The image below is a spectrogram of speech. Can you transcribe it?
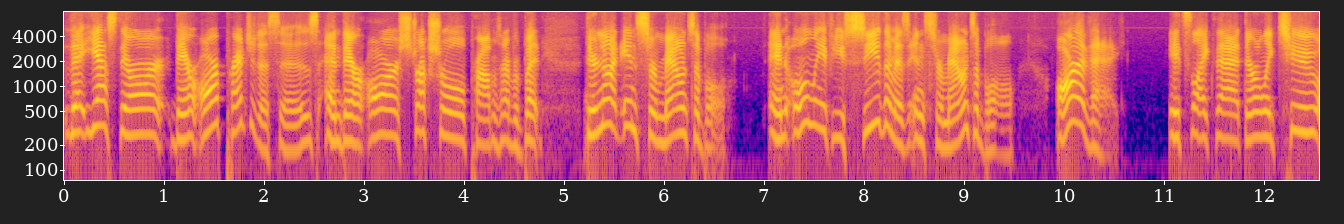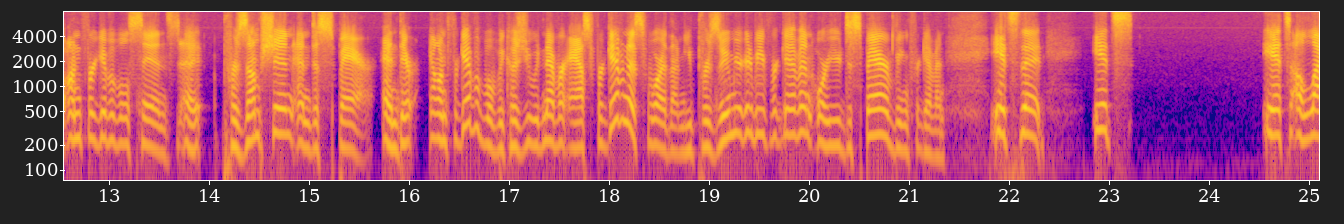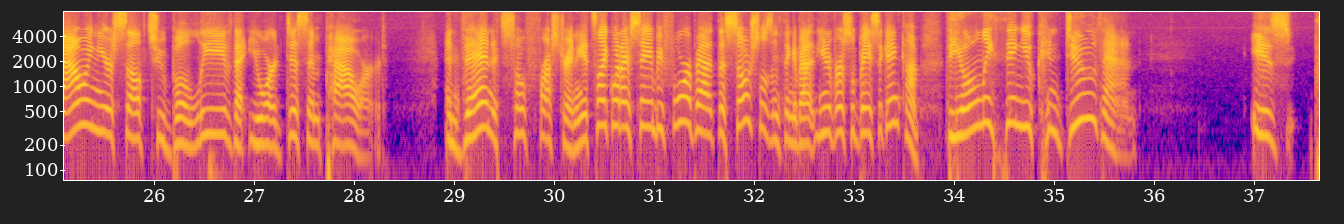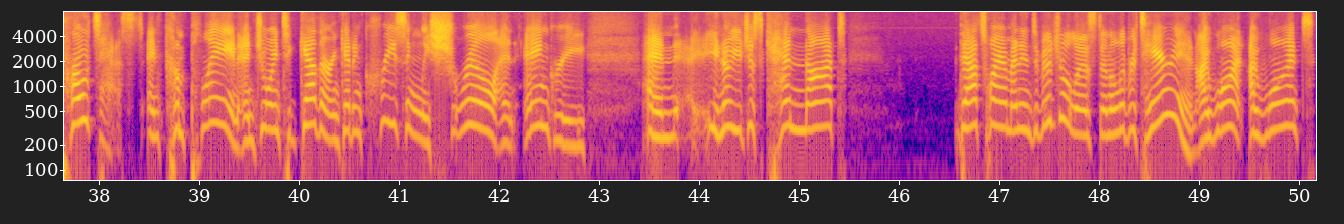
that yes, there are there are prejudices and there are structural problems, whatever, but they're not insurmountable. And only if you see them as insurmountable are they. It's like that. There are only two unforgivable sins uh, presumption and despair. And they're unforgivable because you would never ask forgiveness for them. You presume you're going to be forgiven or you despair of being forgiven. It's that it's it's allowing yourself to believe that you are disempowered. And then it's so frustrating. It's like what I was saying before about the socialism thing about universal basic income. The only thing you can do then is protest and complain and join together and get increasingly shrill and angry. And, you know, you just cannot. That's why I'm an individualist and a libertarian. I want, I want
